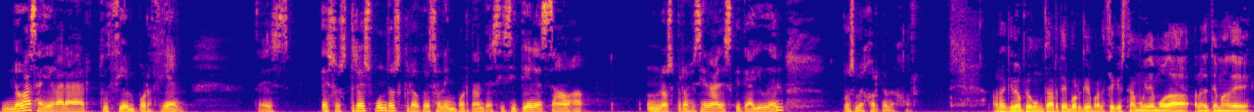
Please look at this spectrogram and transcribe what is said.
no vas a llegar a dar tu 100%. Entonces, esos tres puntos creo que son importantes. Y si tienes a unos profesionales que te ayuden, pues mejor que mejor. Ahora quiero preguntarte, porque parece que está muy de moda el tema de,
